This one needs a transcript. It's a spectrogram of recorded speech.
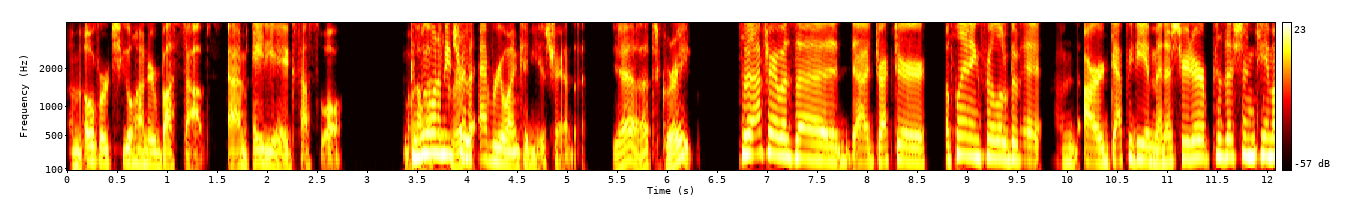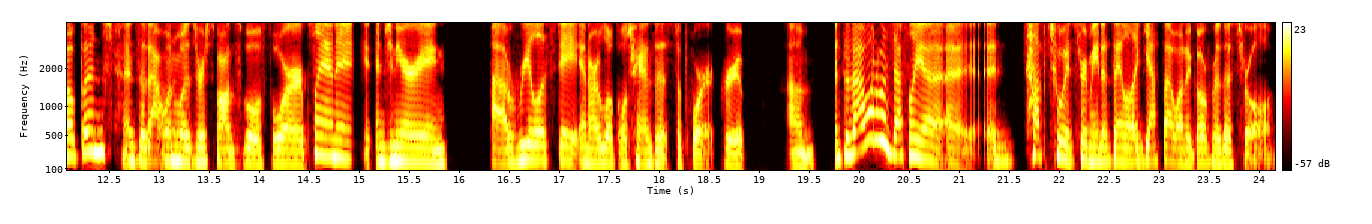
um, over 200 bus stops um, ADA accessible because wow, we want to make great. sure that everyone can use transit. Yeah, that's great. So after I was a, a director planning for a little bit, um, our deputy administrator position came open. And so that one was responsible for planning, engineering, uh, real estate, and our local transit support group. Um, and so that one was definitely a, a, a tough choice for me to say, like, yes, I want to go for this role.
